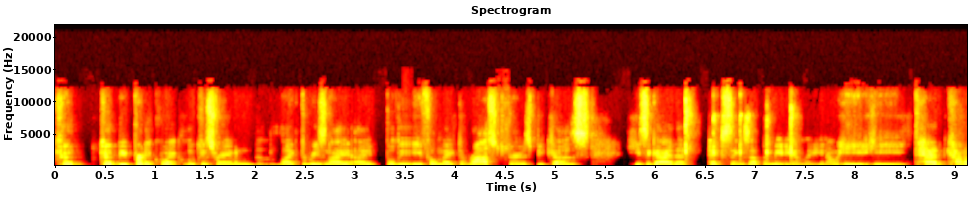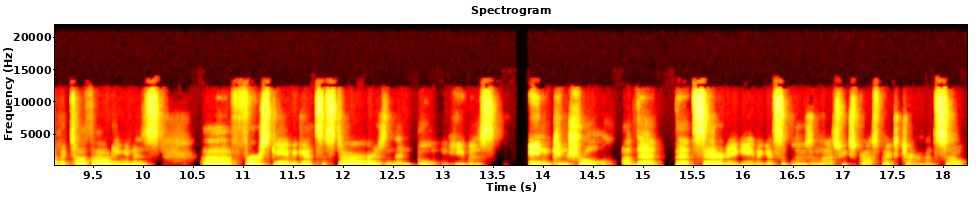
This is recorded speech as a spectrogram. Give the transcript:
could could be pretty quick lucas raymond like the reason i i believe he'll make the roster is because he's a guy that picks things up immediately you know he he had kind of a tough outing in his uh, first game against the Stars, and then boom, he was in control of that that Saturday game against the Blues in last week's prospects tournament. So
